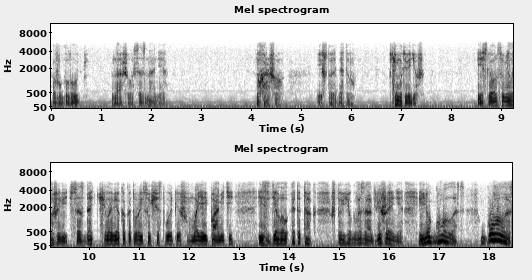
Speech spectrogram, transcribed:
вглубь нашего сознания. Ну хорошо. И что из этого? К чему ты ведешь? Если он сумел оживить, создать человека, который существует лишь в моей памяти, и сделал это так, что ее глаза, движения, ее голос, голос...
